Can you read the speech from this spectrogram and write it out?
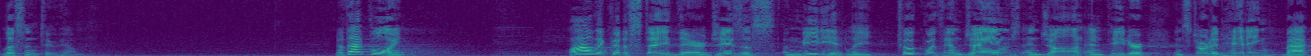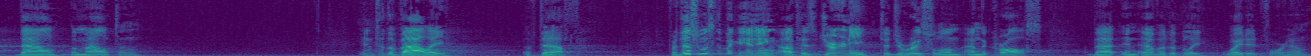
listen to him. Now, at that point, while they could have stayed there, Jesus immediately took with him James and John and Peter and started heading back down the mountain into the valley of death. For this was the beginning of his journey to Jerusalem and the cross that inevitably waited for him.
